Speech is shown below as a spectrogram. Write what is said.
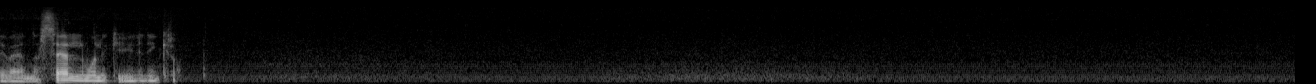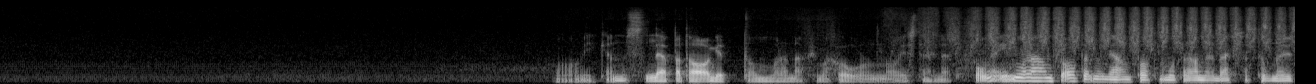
i varenda cellmolekyl i din kropp. Och vi kan släppa taget om vår affirmation och istället fånga in våra handflator. Lägga handflatorna mot varandra. Det är dags att tona ut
